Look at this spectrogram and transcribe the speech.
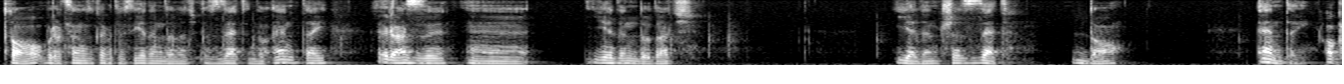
to, wracając do tego, to jest 1 dodać z do n tej razy yy, 1 dodać 1 przez z do n tej. Ok.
